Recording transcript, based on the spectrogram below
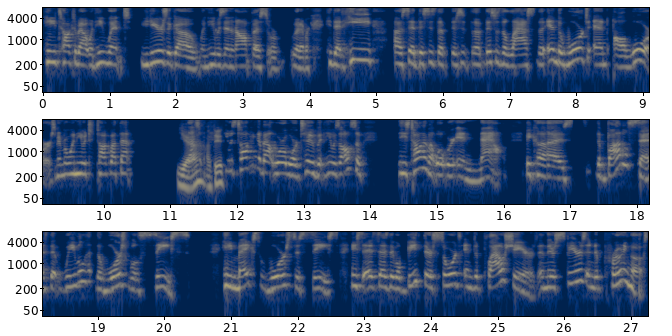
He talked about when he went years ago when he was in office or whatever he, that he uh, said this is the this is the this is the last the end the war to end all wars. Remember when he would talk about that? Yeah, That's, I did. He was talking about World War II, but he was also he's talking about what we're in now because the Bible says that we will the wars will cease. He makes wars to cease. He says, says they will beat their swords into plowshares and their spears into pruning hooks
